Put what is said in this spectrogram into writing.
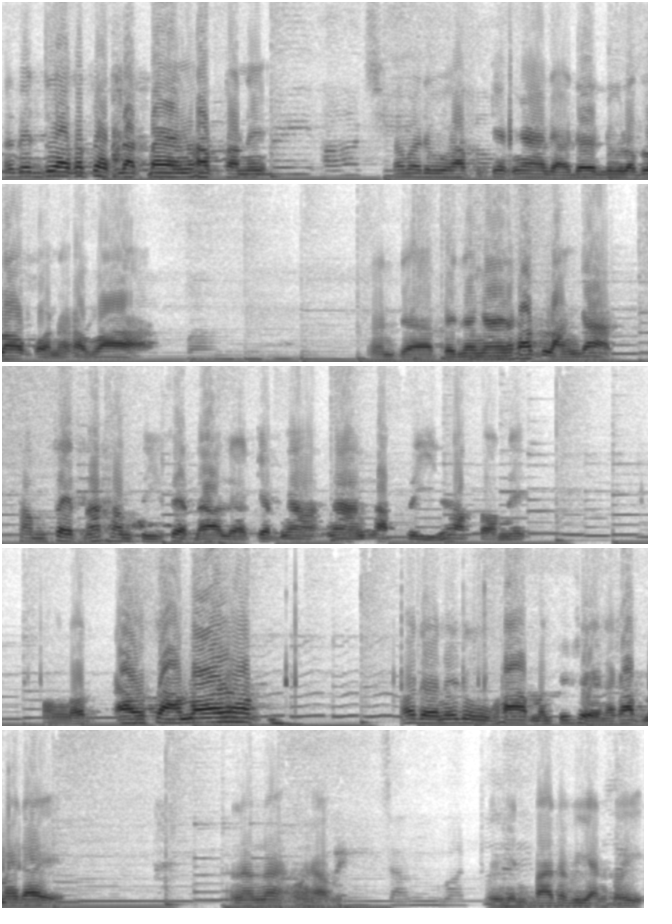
มันเป็นตัวกระจกดัดแปลงนะครับ ตอนนี้ในอาชีพถ้ามาดูครับเก็บงานเดี๋ยวเดินดูรอบๆก่อนนะครับว่า มันจะเป็นยังไงนะครับหลังจากทำเสร็จนะทำสีเสร็จแล้วเหลือเก็บงานงานขัดสีนะครับ ตอนนี้ ของรถ L สามร้อยครับเขาเดินให้ดูภาพมันเฉยๆนะครับ ไม่ได้นั่นนะครับเป็นจังหวัดหรือเห็นป้ายทะเบียนเขาอีก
